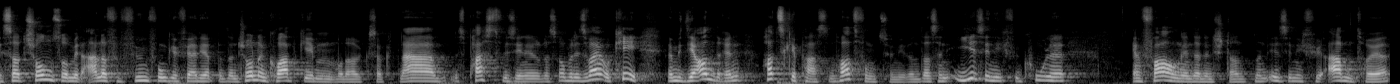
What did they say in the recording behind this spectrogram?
Es hat schon so mit einer von fünf ungefähr, die hat mir dann schon einen Korb gegeben oder hat gesagt, na, es passt für sie nicht oder so, aber das war okay, weil mit den anderen hat es gepasst und hat funktioniert und da sind irrsinnig viele coole Erfahrungen dann entstanden und irrsinnig viele Abenteuer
